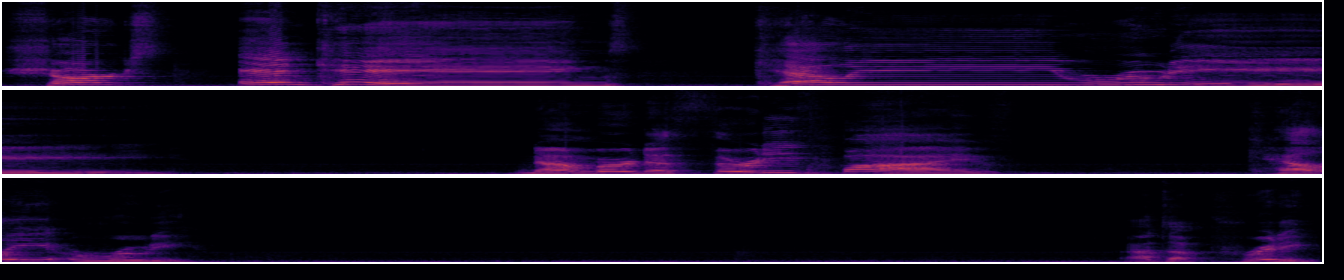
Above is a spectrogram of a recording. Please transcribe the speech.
Sharks, and Kings. Kelly Hrudey. Number to 35, Kelly Hrudey. That's a pretty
